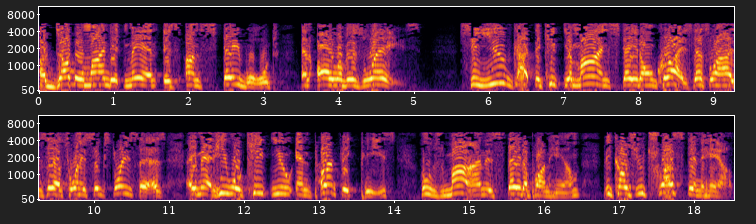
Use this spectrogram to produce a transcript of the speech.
A double-minded man is unstable in all of his ways. See, you've got to keep your mind stayed on Christ. That's why Isaiah 26, 3 says, Amen, He will keep you in perfect peace, whose mind is stayed upon Him, because you trust in Him.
